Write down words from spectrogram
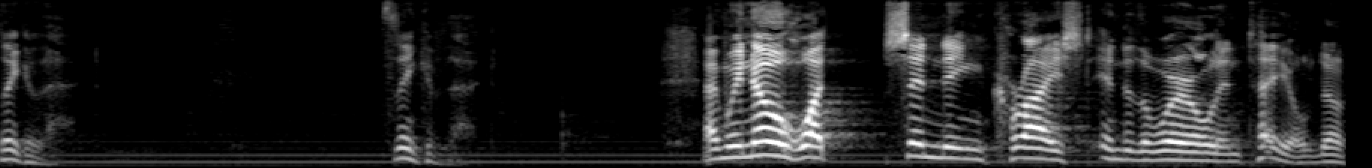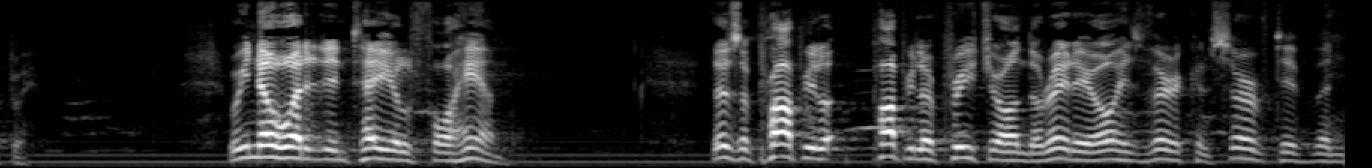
Think of that. Think of that. And we know what sending Christ into the world entailed, don't we? We know what it entailed for him. There's a popular, popular preacher on the radio. He's very conservative, and,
